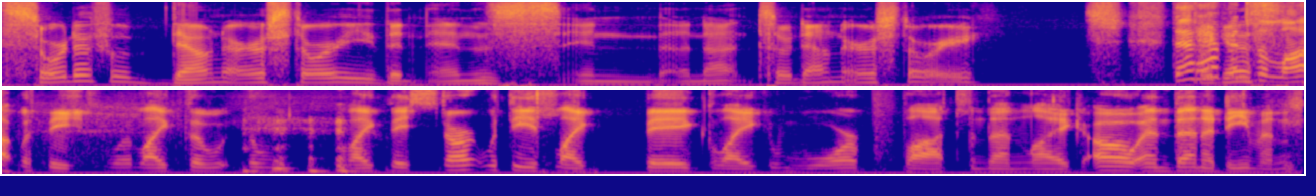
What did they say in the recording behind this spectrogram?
sort of a down to earth story that ends in a not so down to earth story. That I happens guess- a lot with these. Where like the, the like they start with these like big like war plots and then like oh and then a demon.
